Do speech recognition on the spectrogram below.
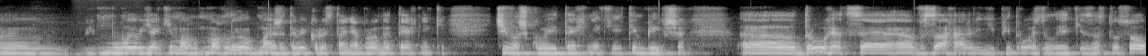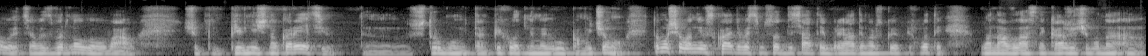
е, які могли обмежити використання бронетехніки чи важкої техніки, тим більше. Е, Друге, це взагалі підрозділи, які застосовуються. Ви звернули увагу, що північнокорейці е, штурмують там піхотними групами. Чому? Тому що вони в складі 810-ї бригади морської піхоти, вона, власне кажучи, вона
